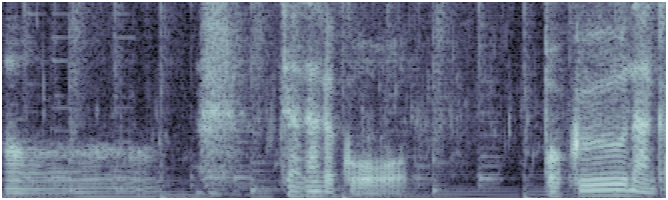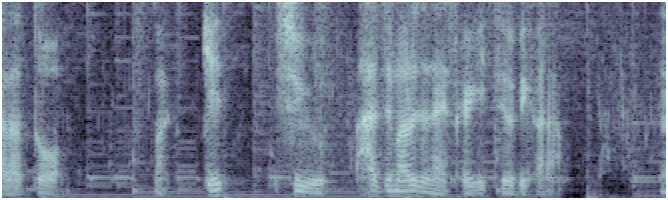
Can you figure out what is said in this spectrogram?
あーじゃあなんかこう僕なんかだと、まあ、月週始まるじゃないですか月曜日からう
